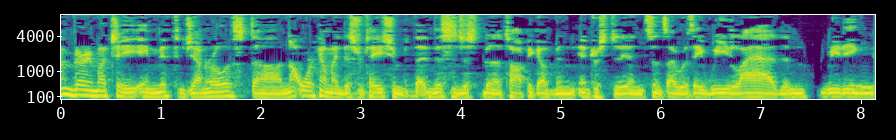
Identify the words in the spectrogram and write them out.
I'm very much a, a myth generalist. Uh, not working on my dissertation, but th- this has just been a topic I've been interested in since I was a wee lad and reading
